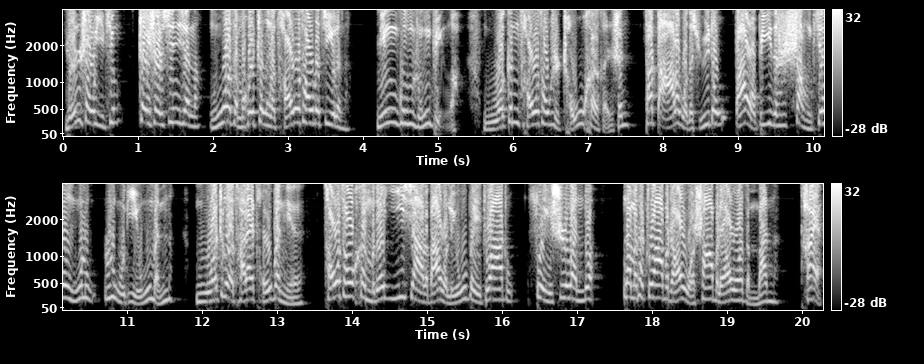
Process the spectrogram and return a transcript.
袁绍一听这事儿新鲜呢，我怎么会中了曹操的计了呢？明公容禀啊，我跟曹操是仇恨很深，他打了我的徐州，把我逼的是上天无路，入地无门呢，我这才来投奔您。曹操恨不得一下子把我刘备抓住，碎尸万段。那么他抓不着我，杀不了我，怎么办呢？他呀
